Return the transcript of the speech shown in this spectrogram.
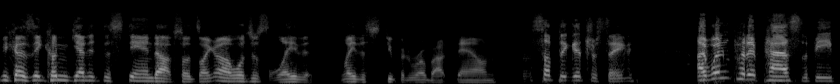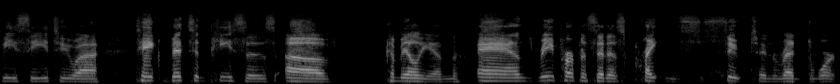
because they couldn't get it to stand up. So it's like, oh, we'll just lay the lay the stupid robot down. Something interesting. I wouldn't put it past the BBC to uh, take bits and pieces of Kamelion and repurpose it as Kryten's suit in Red Dwarf.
